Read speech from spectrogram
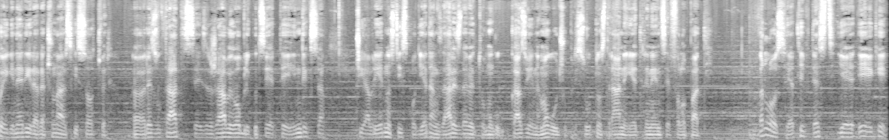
koje generira računarski softver. Rezultati se izražavaju u obliku CRT indeksa čija vrijednost ispod 1,9 ukazuje na moguću prisutnost rane jetrene encefalopatije. Vrlo osjetljiv test je EEG,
